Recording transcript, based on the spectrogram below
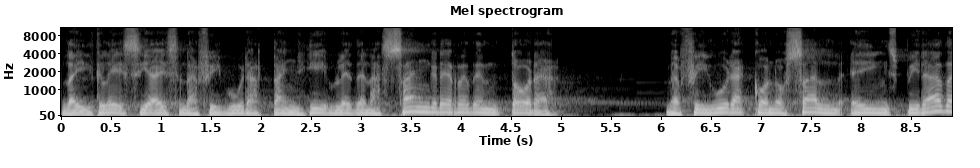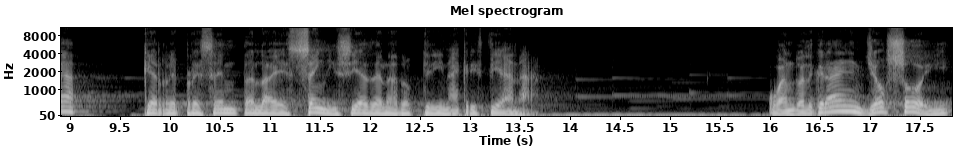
La iglesia es la figura tangible de la sangre redentora la figura colosal e inspirada que representa la esencia de la doctrina cristiana. Cuando el gran yo soy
